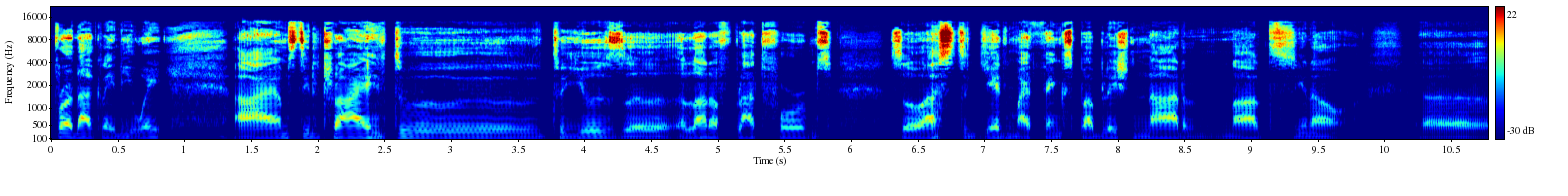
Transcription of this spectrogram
product anyway. I am still trying to to use uh, a lot of platforms so as to get my things published. Not not you know. Uh,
